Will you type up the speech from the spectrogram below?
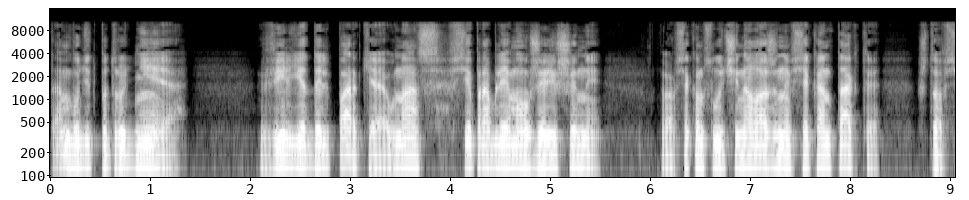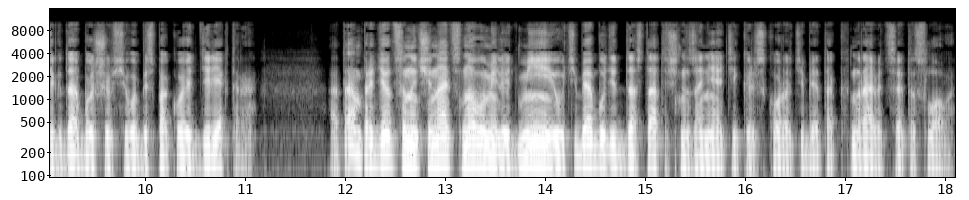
там будет потруднее. В Вилья-дель-Парке у нас все проблемы уже решены. Во всяком случае, налажены все контакты, что всегда больше всего беспокоит директора. А там придется начинать с новыми людьми, и у тебя будет достаточно занятий, коль скоро тебе так нравится это слово.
